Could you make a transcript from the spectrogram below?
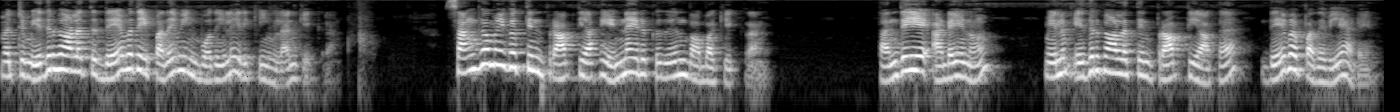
மற்றும் எதிர்காலத்து தேவதை பதவியின் போதையில் இருக்கீங்களான்னு கேட்குறாங்க சங்கமயுகத்தின் பிராப்தியாக என்ன இருக்குதுன்னு பாபா கேட்குறாங்க தந்தையை அடையணும் மேலும் எதிர்காலத்தின் பிராப்தியாக தேவ பதவியை அடையணும்.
